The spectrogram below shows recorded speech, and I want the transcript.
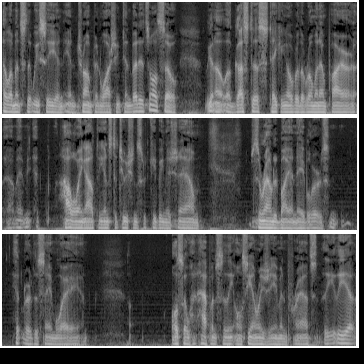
elements that we see in, in Trump and Washington, but it's also, you know, Augustus taking over the Roman Empire, I mean, hollowing out the institutions for keeping the sham, surrounded by enablers, Hitler the same way, and also what happens to the Ancien regime in France. The the uh,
